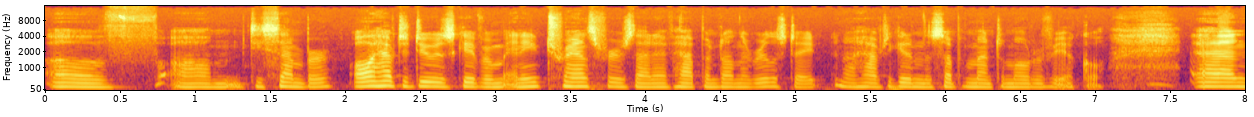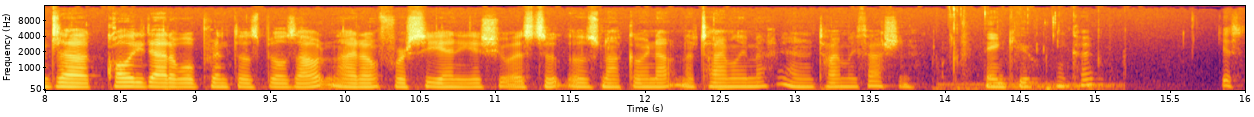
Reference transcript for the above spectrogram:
of um, December, all I have to do is give them any transfers that have happened on the real estate, and I have to give them the supplemental motor vehicle. And uh, Quality Data will print those bills out, and I don't foresee any issue as to those not going out in a timely, ma- in a timely fashion. Thank you. Okay? Yes.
